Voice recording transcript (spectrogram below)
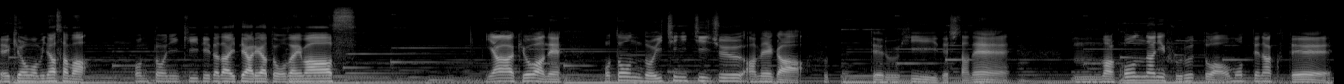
えー今日も皆様本当に聞いていただいてありがとうございます。いやー今日はね、ほとんど一日中雨が降っててる日でしたね。うん、まあこんなに降るとは思ってなくて、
